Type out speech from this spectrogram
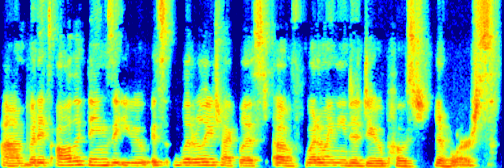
Um, but it's all the things that you, it's literally a checklist of what do I need to do post divorce.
